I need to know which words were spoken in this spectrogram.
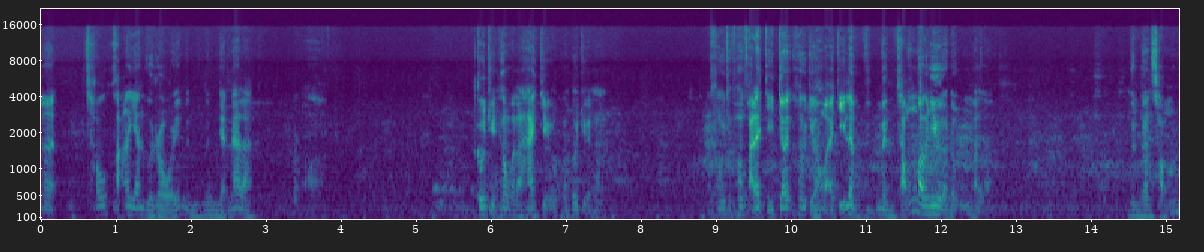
À, sau khoảng thời gian vừa rồi mình mình nhận ra là ờ, câu chuyện không phải là hai triệu mà câu chuyện là không không phải là chỉ chơi câu chuyện không phải chỉ là mình sống bao nhiêu là đủ mà là mình còn sống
